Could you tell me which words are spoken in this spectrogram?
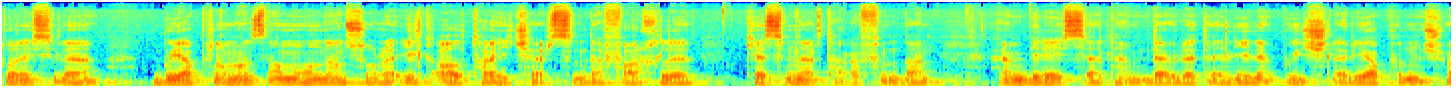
Dolayısıyla bu yapılamazdı ama ondan sonra ilk 6 ay içerisinde farklı kesimler tarafından hem bireysel hem devlet eliyle bu işler yapılmış ve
